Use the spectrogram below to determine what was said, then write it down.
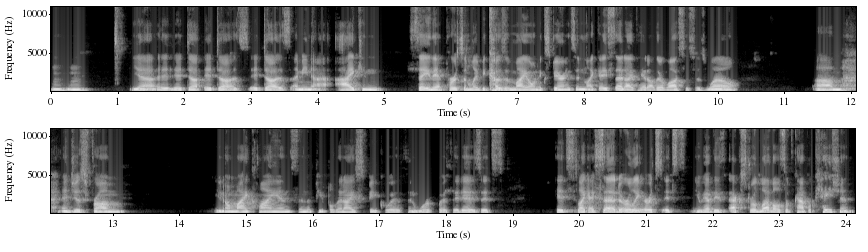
Hmm. Yeah, it it, do, it does. It does. I mean, I, I can say that personally because of my own experience, and like I said, I've had other losses as well. Um, and just from you know my clients and the people that I speak with and work with, it is it's it's like I said earlier, it's it's you have these extra levels of complication,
